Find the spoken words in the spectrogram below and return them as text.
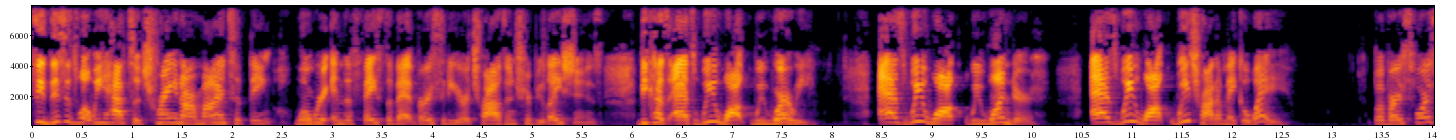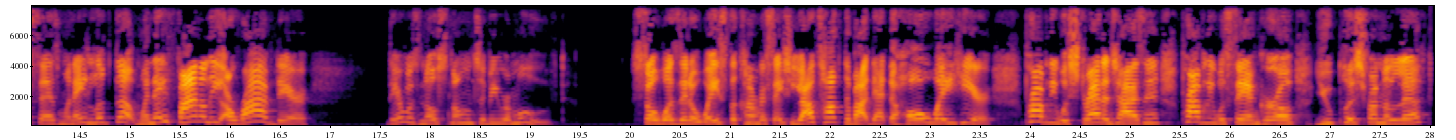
See, this is what we have to train our mind to think when we're in the face of adversity or trials and tribulations. Because as we walk, we worry. As we walk, we wonder. As we walk, we try to make a way. But verse 4 says, when they looked up, when they finally arrived there, there was no stone to be removed. So was it a waste of conversation? Y'all talked about that the whole way here. Probably was strategizing, probably was saying, girl, you push from the left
